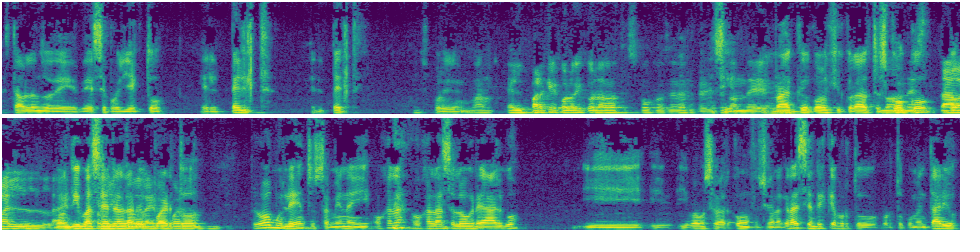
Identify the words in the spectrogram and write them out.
estar hablando de, ese proyecto, el PELT, el PET. el Parque Ecológico Lago de Texcoco, sí, el Parque Ecológico Lago de Texcoco, donde, iba a ser el aeropuerto, pero va muy lentos también ahí. Ojalá, ojalá se logre algo y, y, vamos a ver cómo funciona. Gracias, Enrique, por tu, por tu comentario.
